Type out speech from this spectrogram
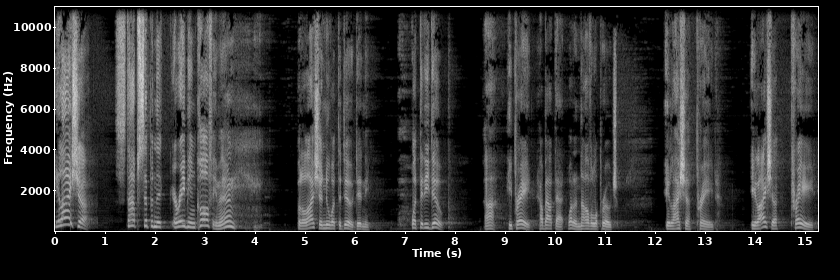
Elisha, stop sipping the Arabian coffee, man. But Elisha knew what to do, didn't he? What did he do? Ah, he prayed. How about that? What a novel approach. Elisha prayed. Elisha prayed.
